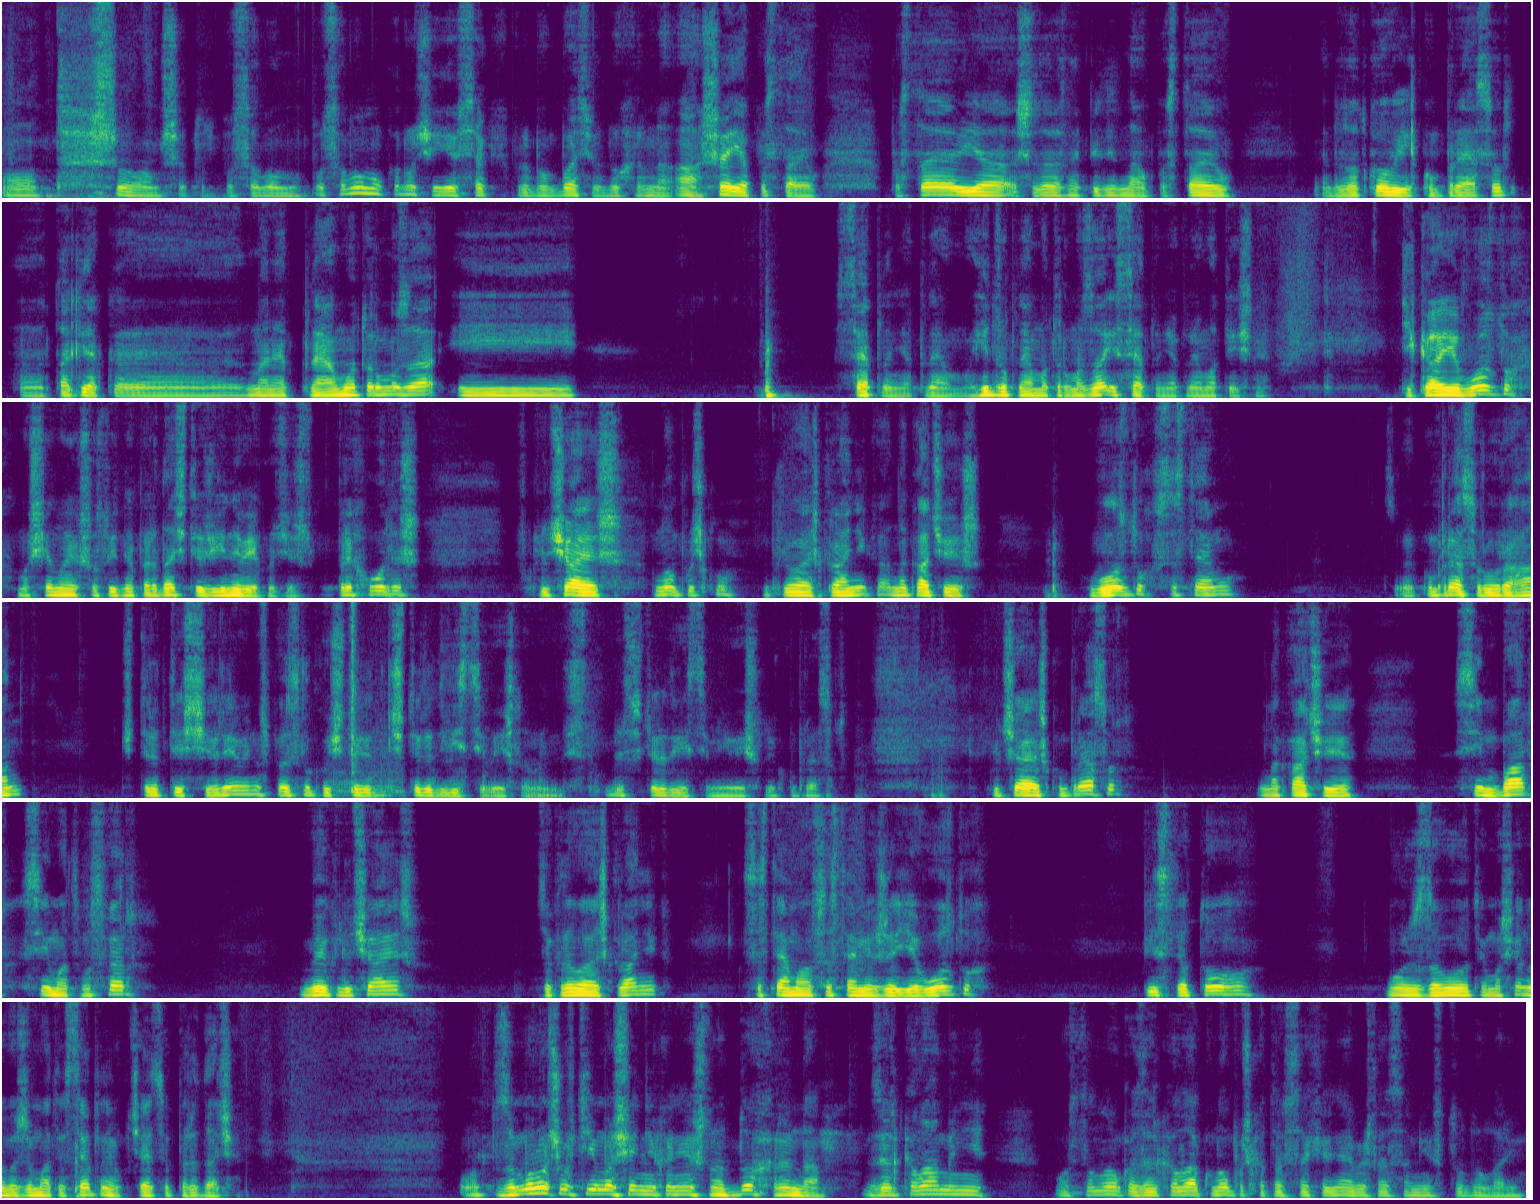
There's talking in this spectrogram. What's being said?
От, що вам ще тут по салону? По салону, коротше, є всяких прибамбасів до хрена. А, ще я поставив. Поставив я, ще зараз не під'єднав, поставив додатковий компресор, е, так як е, в мене пневмотормоза і сеплення пневмо, гідропневмотормоза і сеплення пневматичне. Тікає воздух, машину, якщо стоїть на передачі, ти вже її не виключиш. Приходиш, включаєш кнопочку, відкриваєш краніка, накачуєш воздух в систему. Компресор ураган 4000 гривень, з пересилкою 4200 вийшло мені. Десь- Десь 4200 мені вийшло компресор. Включаєш компресор, накачує 7 бар, 7 атмосфер. Виключаєш, закриваєш кранік. Система, в системі вже є воздух. Після того можеш заводити машину, вижимати сцеплення, включається передача. От, заморочив в тій машині, звісно, до хрена. Зеркала мені, установка, зеркала, кнопочка та вся херня вийшла мені 100 доларів.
